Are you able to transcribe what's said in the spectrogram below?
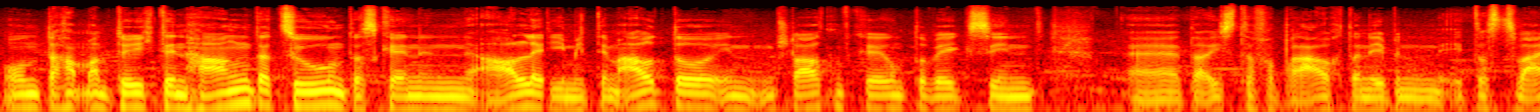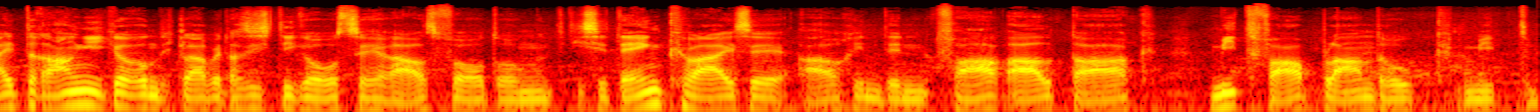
und da hat man natürlich den Hang dazu und das kennen alle, die mit dem Auto im Straßenverkehr unterwegs sind. Äh, da ist der Verbrauch dann eben etwas zweitrangiger und ich glaube, das ist die große Herausforderung, diese Denkweise auch in den Fahralltag mit Fahrplandruck, mit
